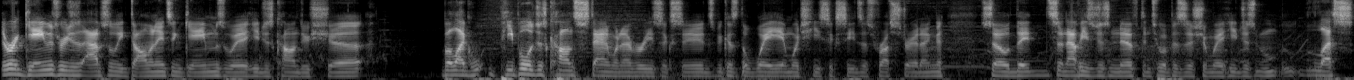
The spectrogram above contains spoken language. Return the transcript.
There are games where he just absolutely dominates and games where he just can't do shit. But like people just can't stand whenever he succeeds because the way in which he succeeds is frustrating. So they so now he's just nerfed into a position where he just less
